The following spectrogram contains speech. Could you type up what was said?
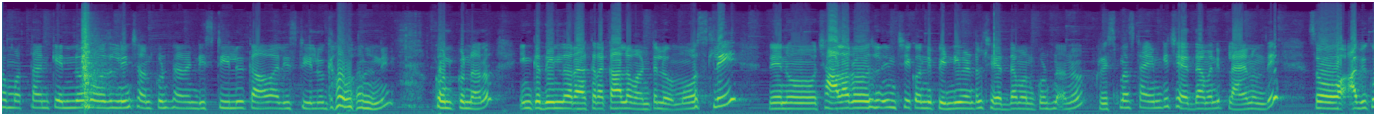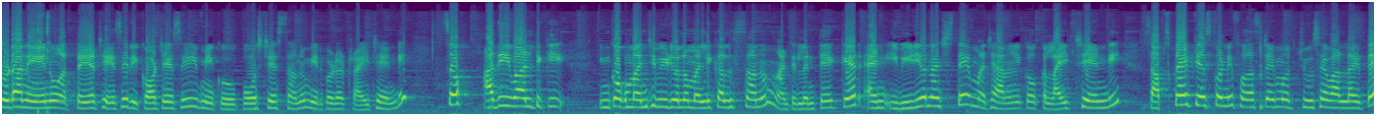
సో మొత్తానికి ఎన్నో రోజుల నుంచి అనుకుంటున్నానండి స్టీల్ కావాలి స్టీల్ కావాలని కొనుక్కున్నాను. ఇంకా దీనిలో రకరకాల వంటలు. మోస్ట్లీ నేను చాలా రోజుల నుంచి కొన్ని పిండి వంటలు చేద్దాం అనుకుంటున్నాను. క్రిస్మస్ టైంకి చేద్దామని ప్లాన్ ఉంది. సో అవి కూడా నేను అత్తయ్య చేసి రికార్డ్ చేసి మీకు పోస్ట్ చేస్తాను. మీరు కూడా ట్రై చేయండి. సో అది వాళ్ళకి ఇంకొక మంచి వీడియోలో మళ్ళీ కలుస్తాను. అంటిల్ టేక్ కేర్ అండ్ ఈ వీడియో నచ్చితే మా ఛానల్కి ఒక లైక్ చేయండి. సబ్స్క్రైబ్ చేసుకోండి. ఫస్ట్ టైం చూసే వాళ్ళైతే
